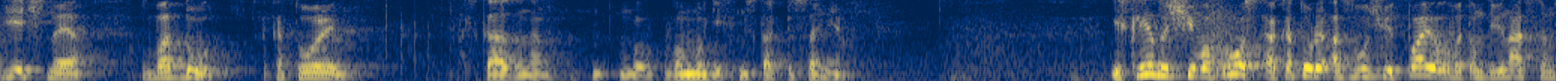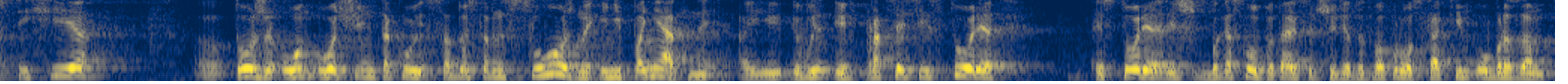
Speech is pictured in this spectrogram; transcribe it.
вечная в аду, о которой сказано во многих местах Писания. И следующий вопрос, который озвучивает Павел в этом 12 стихе, тоже он очень такой, с одной стороны, сложный и непонятный. И в процессе истории, история, богословы пытались решить этот вопрос, каким образом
